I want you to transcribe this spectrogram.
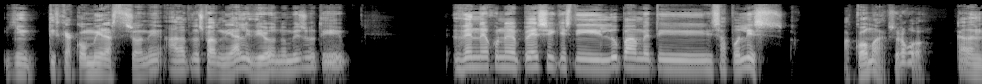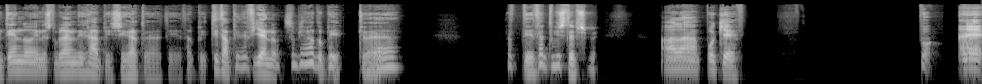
γίνει της κακομήρα στη Sony, αλλά τέλος πάντων οι άλλοι δύο νομίζω ότι δεν έχουν πέσει και στη λούπα με τις απολύσεις. Ακόμα, ξέρω εγώ. Καλά, Nintendo είναι στο planet happy. Σιγά το, τι θα πει, τι θα πει δεν βγαίνω, σε ποιον να το πει. Και, ε, τι θα το πιστέψουμε. Αλλά, οκ. Okay. Ε,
